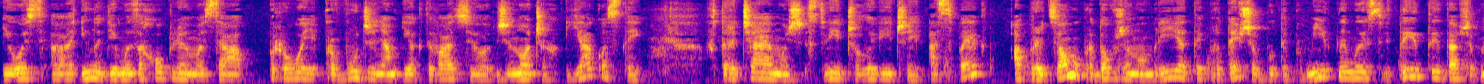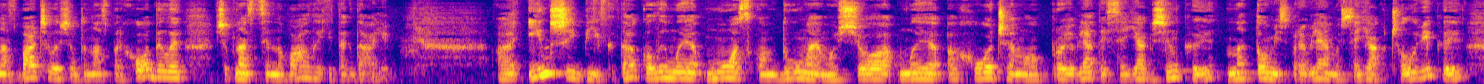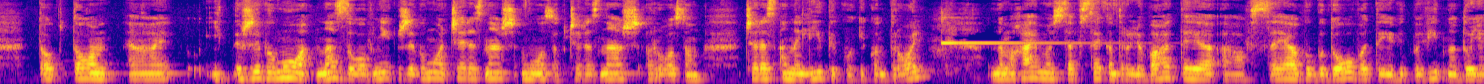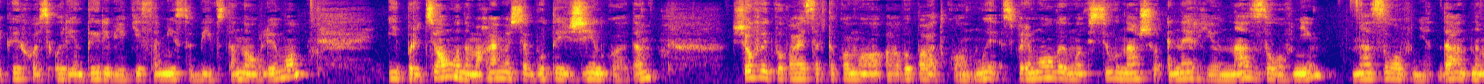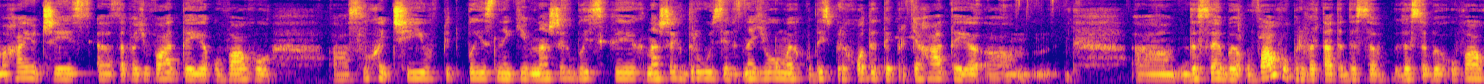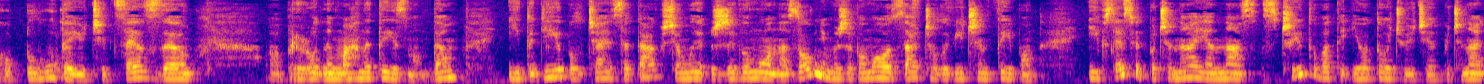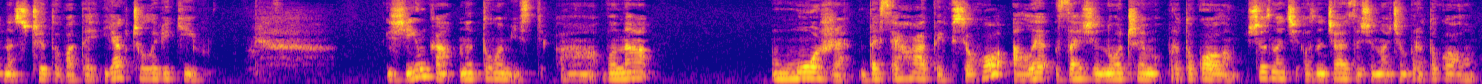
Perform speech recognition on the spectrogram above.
І ось іноді ми захоплюємося пробудженням і активацією жіночих якостей, втрачаємо свій чоловічий аспект, а при цьому продовжуємо мріяти про те, щоб бути помітними, світити, да, щоб нас бачили, щоб до нас приходили, щоб нас цінували і так далі. А інший бік, да, коли ми мозком думаємо, що ми хочемо проявлятися як жінки, натомість проявляємося як чоловіки, тобто е, і живемо назовні, живемо через наш мозок, через наш розум, через аналітику і контроль. Намагаємося все контролювати, все вибудовувати відповідно до якихось орієнтирів, які самі собі встановлюємо, і при цьому намагаємося бути жінкою. Да? Що відбувається в такому випадку? Ми спрямовуємо всю нашу енергію назовні, назовні, да? намагаючись завоювати увагу слухачів, підписників, наших близьких, наших друзів, знайомих, кудись приходити, притягати а, до себе увагу, привертати до себе, увагу, плутаючи це з природним магнетизмом. Да? І тоді виходить так, що ми живемо назовні, ми живемо за чоловічим типом. І Всесвіт починає нас зчитувати, і оточуючі починають нас зчитувати як чоловіків. Жінка натомість вона може досягати всього, але за жіночим протоколом. Що означає за жіночим протоколом?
